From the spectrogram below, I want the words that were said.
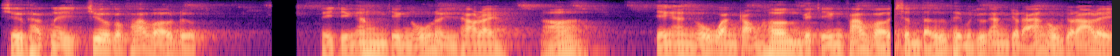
sự thật này chưa có phá vỡ được, thì chuyện ăn, chuyện ngủ này sao đây? Đó, chuyện ăn ngủ quan trọng hơn cái chuyện phá vỡ sinh tử thì mình cứ ăn cho đã, ngủ cho đã đi.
